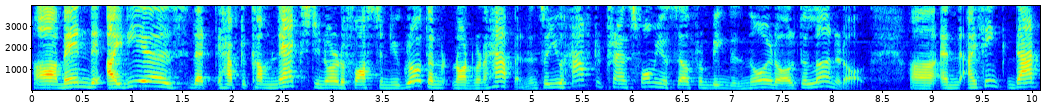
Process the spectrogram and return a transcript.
uh, then the ideas that have to come next in order to foster new growth are not going to happen. And so you have to transform yourself from being this know it all to learn it all. Uh, and I think that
